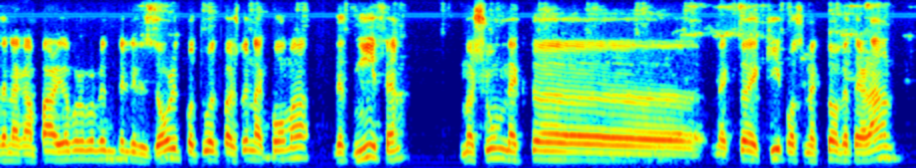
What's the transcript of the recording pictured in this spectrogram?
dhe na kanë parë jo përveç televizorit, por duhet të vazhdojnë akoma dhe të njihen më shumë me këtë me këtë ekip ose me këto veteranë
